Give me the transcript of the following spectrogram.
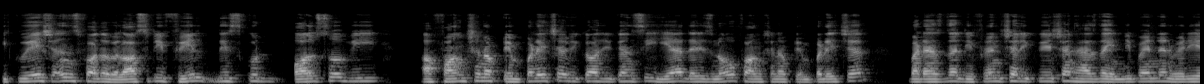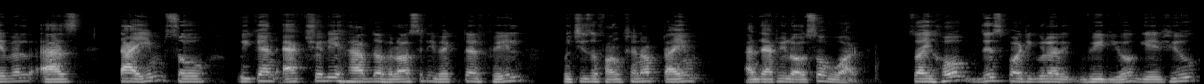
equations for the velocity field. This could also be a function of temperature because you can see here there is no function of temperature but as the differential equation has the independent variable as time so we can actually have the velocity vector field which is a function of time and that will also work. So i hope this particular video gave you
